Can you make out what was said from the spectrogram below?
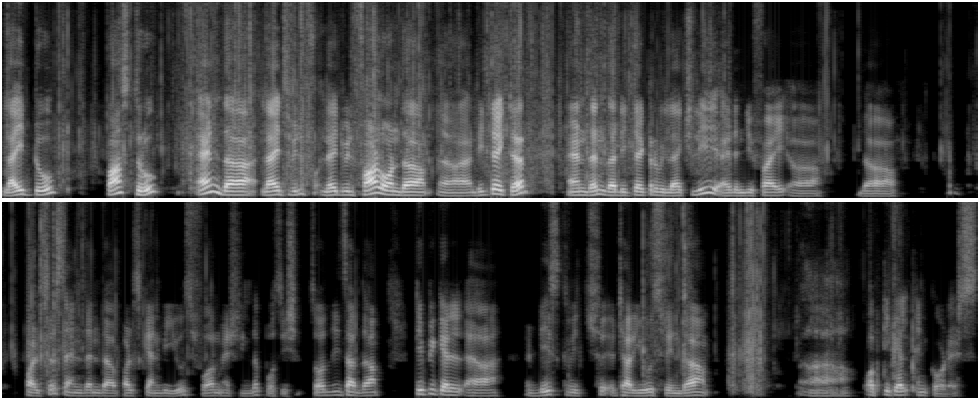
light to pass through and the lights will light will fall on the detector and then the detector will actually identify uh, the pulses and then the pulse can be used for measuring the position. So, these are the typical uh, disc which, which are used in the uh, optical encoders.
